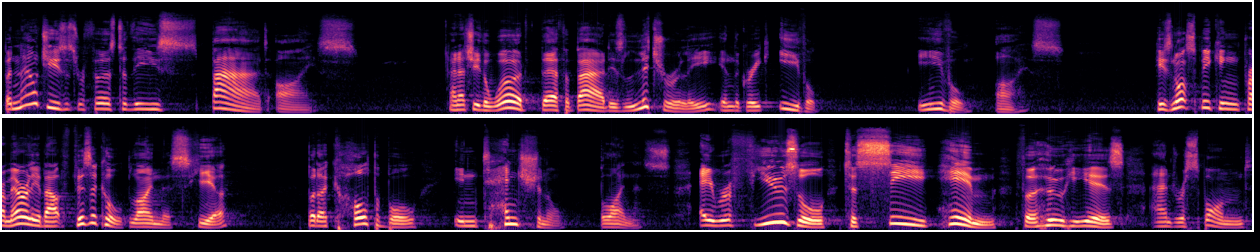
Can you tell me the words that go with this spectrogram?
But now Jesus refers to these bad eyes. And actually, the word there for bad is literally in the Greek evil. Evil eyes. He's not speaking primarily about physical blindness here, but a culpable, intentional blindness, a refusal to see him for who he is and respond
